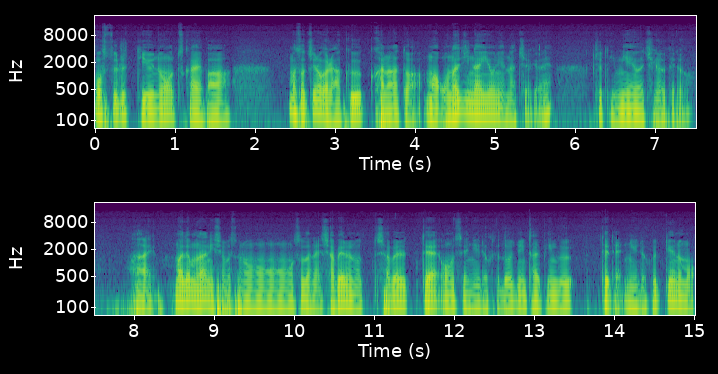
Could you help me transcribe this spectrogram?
をするっていうのを使えば、まあそっちの方が楽かなとは、まあ同じ内容にはなっちゃうけどね。ちょっと意味合いは違うけど。はい。まあでも何にしてもその、そうだね、喋るの、喋って音声入力と同時にタイピング手で入力っていうのも、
